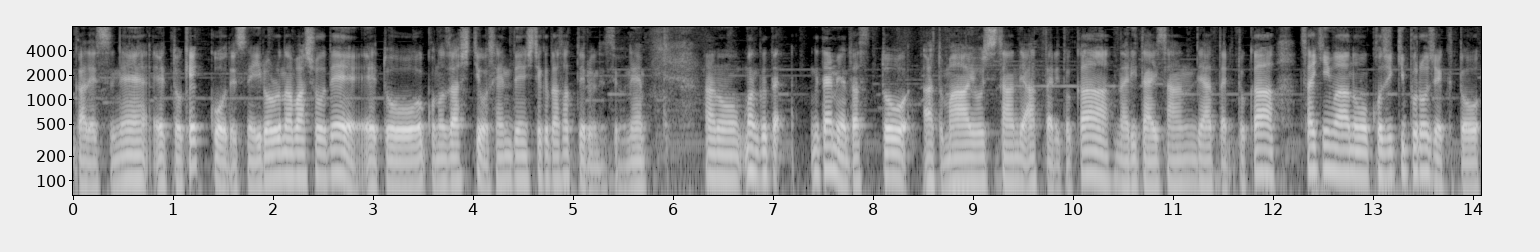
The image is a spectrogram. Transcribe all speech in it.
がですね、えっと、結構ですねいろいろな場所で、えっと、このザ・シティを宣伝してくださってるんですよね。あの、まあ、具体具体名を出すとあとまあよしさんであったりとか成田さんであったりとか最近はあの「古事記プロジェクト」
